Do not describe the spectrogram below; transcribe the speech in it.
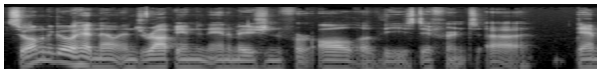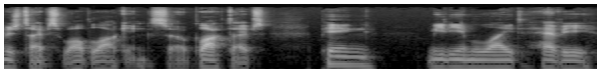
So I'm going to go ahead now and drop in an animation for all of these different uh, damage types while blocking. So block types, ping, medium, light, heavy,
